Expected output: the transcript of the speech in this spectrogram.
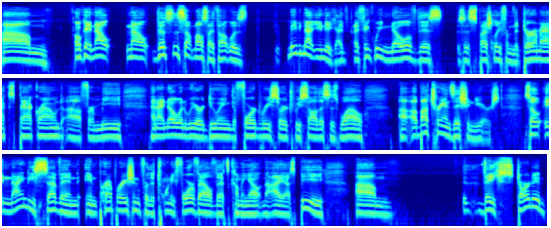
Um, okay, now now this is something else I thought was maybe not unique. I, I think we know of this, especially from the Duramax background uh, for me, and I know when we were doing the Ford research, we saw this as well. Uh, about transition years. So in 97, in preparation for the 24 valve that's coming out in the ISB, um, they started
